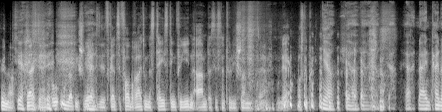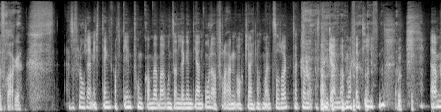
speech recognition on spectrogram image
genau. Ja. Das ist ja unglaublich schwer, ja. diese ganze Vorbereitung, das Tasting für jeden Abend, das ist natürlich schon äh, sehr ausgeprägt. Ja, ja, ja, ja, ja, ja. Nein, keine Frage. Also Florian, ich denke, auf den Punkt kommen wir bei unseren legendären Oder-Fragen auch gleich nochmal zurück. Da können wir das dann gerne nochmal vertiefen. ähm,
